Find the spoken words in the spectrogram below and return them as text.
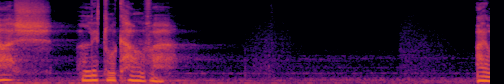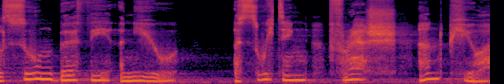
Hush, little Calva. I'll soon birth thee anew, a sweeting, fresh and pure.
